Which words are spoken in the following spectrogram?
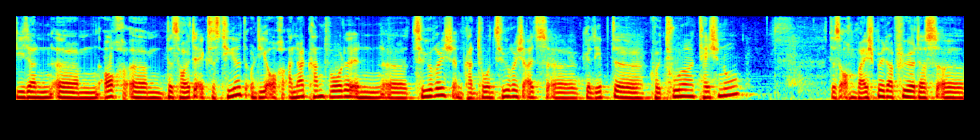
die dann ähm, auch ähm, bis heute existiert und die auch anerkannt wurde in äh, Zürich, im Kanton Zürich als äh, gelebte Kultur Techno. Das ist auch ein Beispiel dafür, dass äh,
